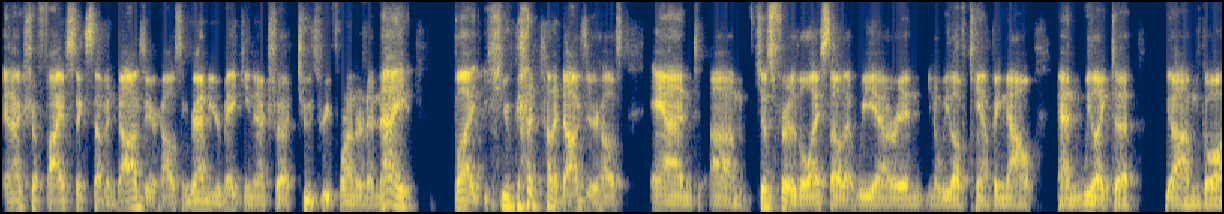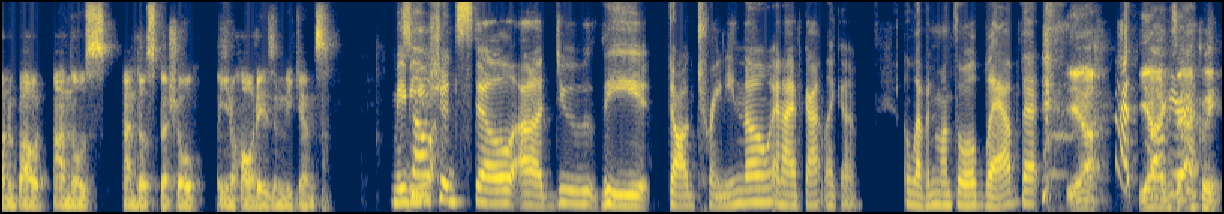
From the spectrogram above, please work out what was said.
an extra five, six, seven dogs at your house, and granted, you're making an extra two, three, four hundred a night, but you've got a ton of dogs at your house. And um, just for the lifestyle that we are in, you know, we love camping now, and we like to um, go out and about on those on those special, you know, holidays and weekends. Maybe so, you should still uh, do the dog training though. And I've got like a 11 month old lab that yeah. Yeah exactly your,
